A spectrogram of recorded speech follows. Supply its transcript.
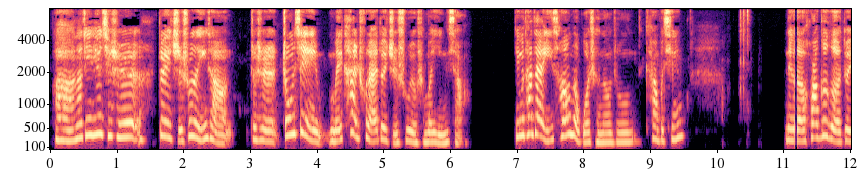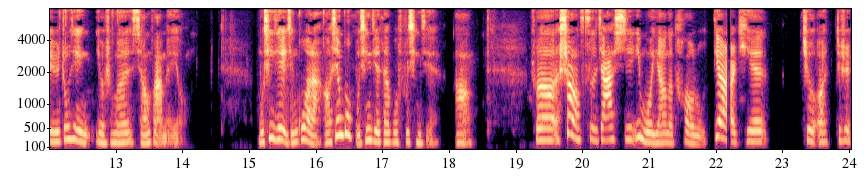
啊。那今天其实对指数的影响，就是中信没看出来对指数有什么影响，因为他在移仓的过程当中看不清。那个花哥哥对于中信有什么想法没有？母亲节已经过了啊，先过母亲节再过父亲节啊。说上次加息一模一样的套路，第二天就呃就是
